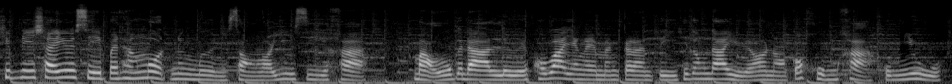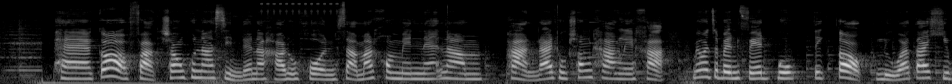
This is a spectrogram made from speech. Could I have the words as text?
คลิปนี้ใช้ UC ไปทั้งหมด 1200 UC ค่ะ เหมากระดานเลย เพราะว่ายังไงมันการันตีที่ต้องได้อยู่แล้วเนาะก็คุ้มค่ะ คุ้มอยู่แพแพรก็ฝากช่องคุณาสินด้วยนะคะทุกคนสามารถคอมเมนต์แนะนำผ่านได้ทุกช่องทางเลยค่ะ ไม่ว่าจะเป็น Facebook TikTok หรือว่าใต้คลิป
